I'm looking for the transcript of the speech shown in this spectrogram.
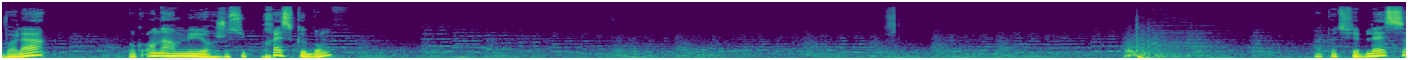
Voilà. Donc en armure, je suis presque bon. Un peu de faiblesse.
